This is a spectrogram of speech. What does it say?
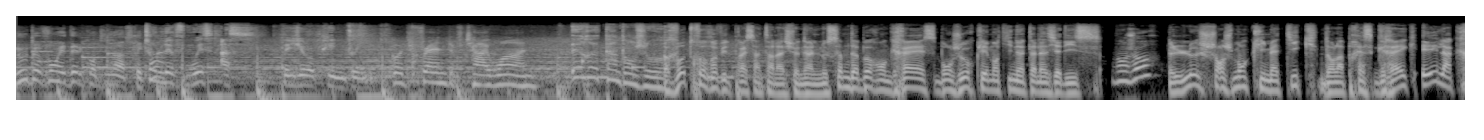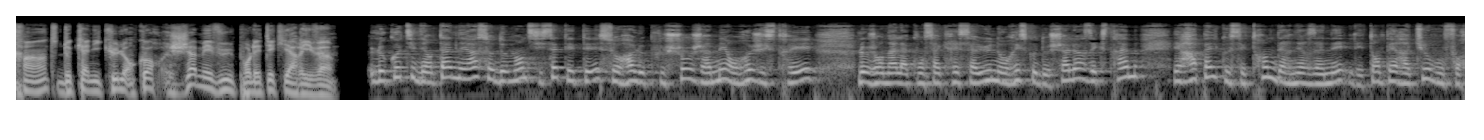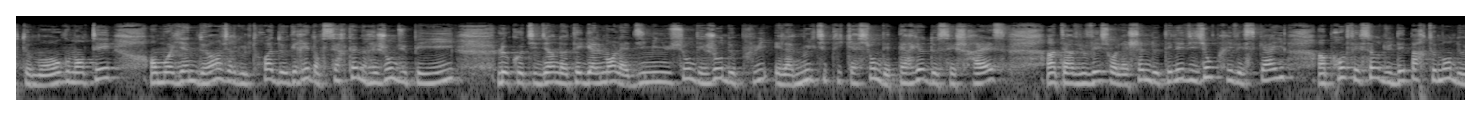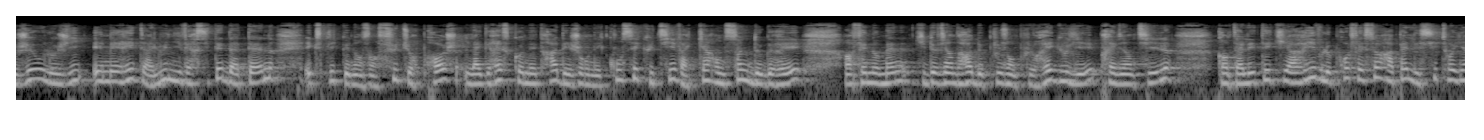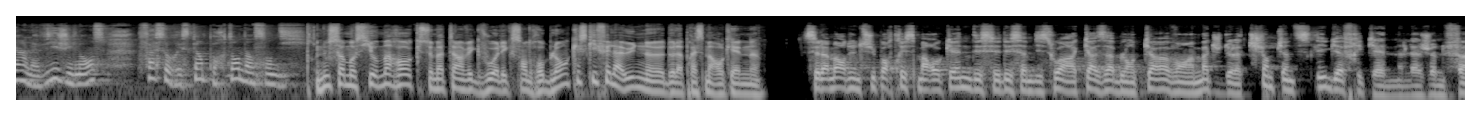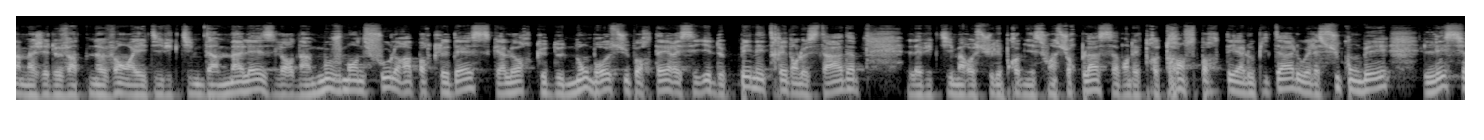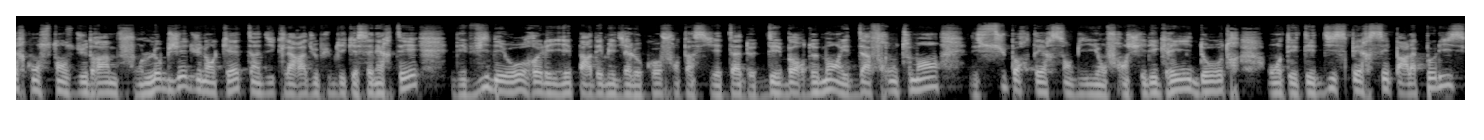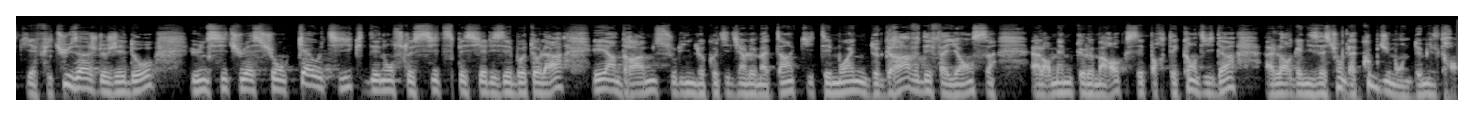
Nous devons aider le continent africain. To live with us, the European dream. Good friend of Taiwan. Europe 1, bonjour. Votre revue de presse internationale. Nous sommes d'abord en Grèce. Bonjour Clémentine Athanasiadis. Bonjour. Le changement climatique dans la presse grecque et la crainte de canicules encore jamais vues pour l'été qui arrive. Le quotidien Tanea se demande si cet été sera le plus chaud jamais enregistré. Le journal a consacré sa une au risque de chaleurs extrêmes et rappelle que ces 30 dernières années, les températures ont fortement augmenté, en moyenne de 1,3 degré dans certaines régions du pays. Le quotidien note également la diminution des jours de pluie et la multiplication des périodes de sécheresse. Interviewé sur la chaîne de télévision privée Sky, un professeur du département de géologie émérite à l'université d'Athènes explique que dans un futur proche, la Grèce connaîtra des journées consécutives à 45 degrés, un phénomène qui deviendra de plus en plus régulier, prévient-il. Quant à l'été qui arrive, le professeur appelle les citoyens à la vigilance face au risque important d'incendie. Nous sommes aussi au Maroc ce matin avec vous, Alexandre Blanc. Qu'est-ce qui fait la une de la presse marocaine? C'est la mort d'une supportrice marocaine décédée samedi soir à Casablanca avant un match de la Champions League africaine. La jeune femme âgée de 29 ans a été victime d'un malaise lors d'un mouvement de foule, rapporte le desk, alors que de nombreux supporters essayaient de pénétrer dans le stade. La victime a reçu les premiers soins sur place avant d'être transportée à l'hôpital où elle a succombé. Les circonstances du drame font l'objet d'une enquête, indique la radio publique SNRT. Des vidéos relayées par des médias locaux font ainsi état de débordement et d'affrontement des supporters sans billets ont franchi les grilles, d'autres ont été dispersés par la police qui a fait usage de jets d'eau. Une situation chaotique dénonce le site spécialisé Botola et un drame souligne le quotidien Le Matin qui témoigne de graves défaillances alors même que le Maroc s'est porté candidat à l'organisation de la Coupe du Monde 2030.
